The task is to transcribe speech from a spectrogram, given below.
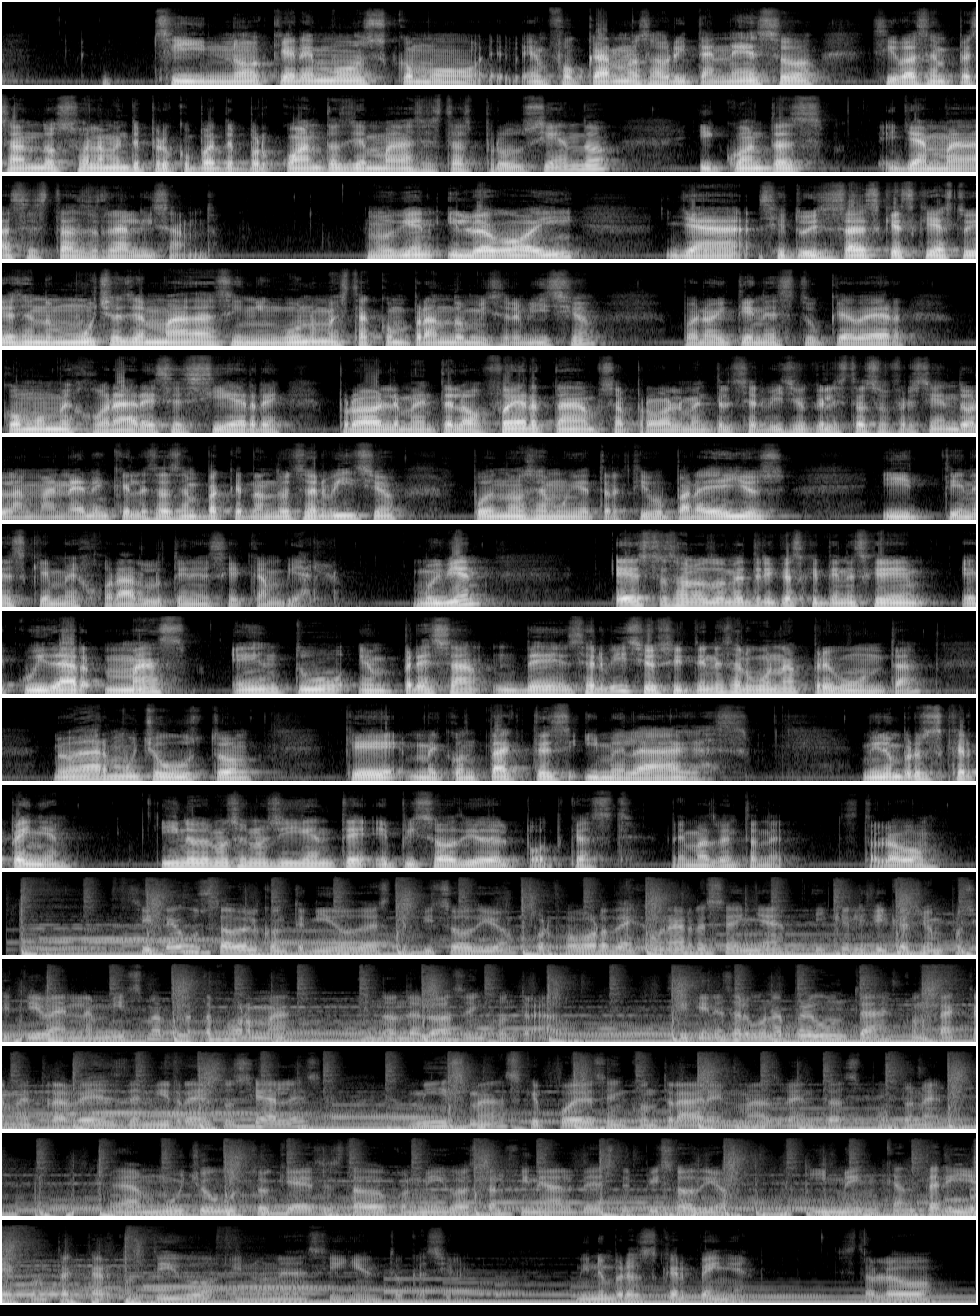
si no queremos como enfocarnos ahorita en eso, si vas empezando, solamente preocúpate por cuántas llamadas estás produciendo y cuántas llamadas estás realizando. Muy bien, y luego ahí ya, si tú dices, sabes que es que ya estoy haciendo muchas llamadas y ninguno me está comprando mi servicio, bueno, ahí tienes tú que ver cómo mejorar ese cierre, probablemente la oferta, o sea, probablemente el servicio que le estás ofreciendo, la manera en que le estás empaquetando el servicio, pues no sea muy atractivo para ellos y tienes que mejorarlo, tienes que cambiarlo. Muy bien, estas son las dos métricas que tienes que eh, cuidar más en tu empresa de servicios. Si tienes alguna pregunta, me va a dar mucho gusto que me contactes y me la hagas. Mi nombre es Oscar Peña y nos vemos en un siguiente episodio del podcast de Más Ventanet. Hasta luego. Si te ha gustado el contenido de este episodio, por favor deja una reseña y calificación positiva en la misma plataforma en donde lo has encontrado. Si tienes alguna pregunta, contáctame a través de mis redes sociales, mismas que puedes encontrar en másventas.net. Me da mucho gusto que hayas estado conmigo hasta el final de este episodio y me encantaría contactar contigo en una siguiente ocasión. Mi nombre es Oscar Peña. Hasta luego.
